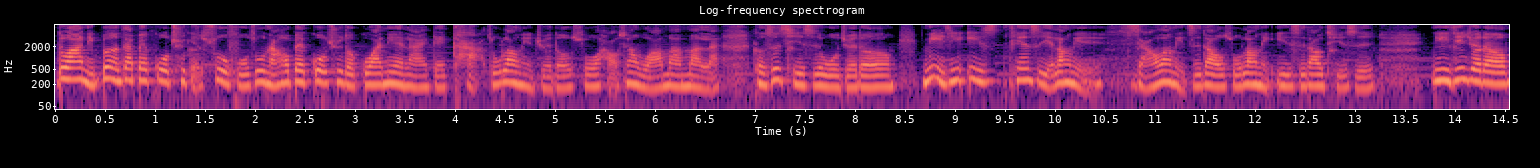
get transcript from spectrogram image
对啊，你不能再被过去给束缚住，然后被过去的观念来给卡住，让你觉得说好像我要慢慢来。可是其实我觉得你已经意识，天使也让你想要让你知道说，让你意识到其实。你已经觉得，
